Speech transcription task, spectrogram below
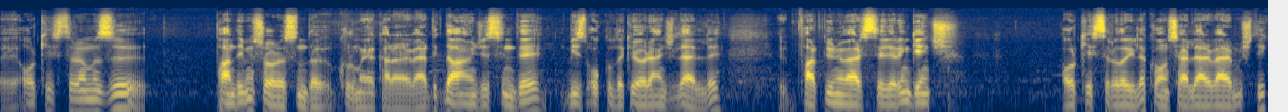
Ee, orkestramızı pandemi sonrasında kurmaya karar verdik. Daha öncesinde biz okuldaki öğrencilerle e, farklı üniversitelerin genç orkestralarıyla konserler vermiştik.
